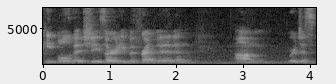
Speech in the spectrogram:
people that she's already befriended and um, we're just,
